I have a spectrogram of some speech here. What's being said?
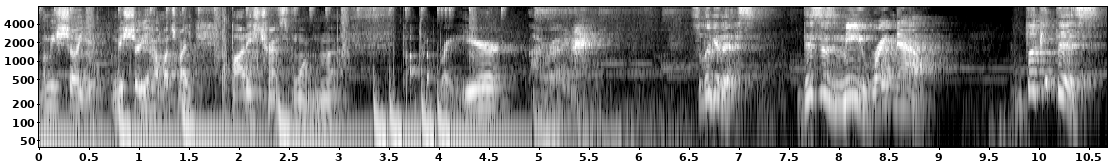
let me show you. Let me show you how much my body's transformed. I'm gonna pop it up right here. All right. So look at this. This is me right now. Look at this.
